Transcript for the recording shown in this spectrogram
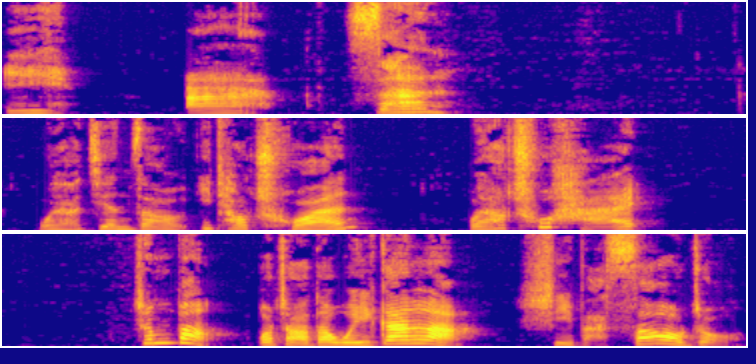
一、二、三，我要建造一条船，我要出海。真棒！我找到桅杆了，是一把扫帚。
